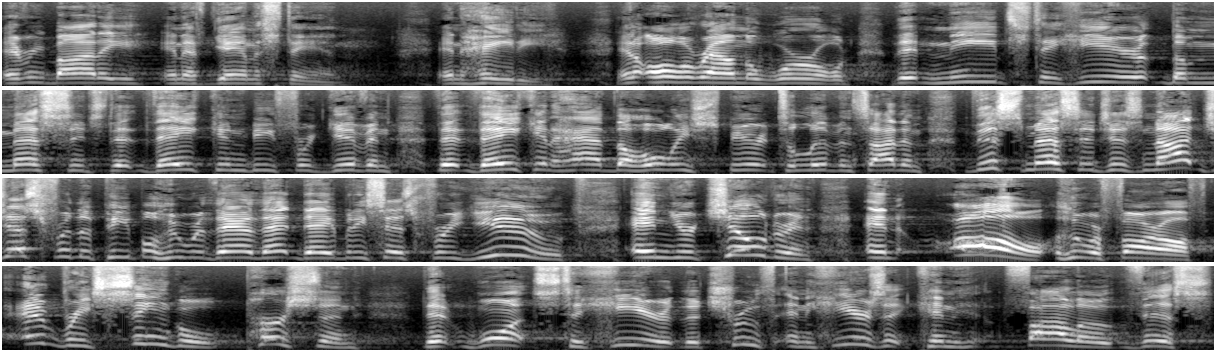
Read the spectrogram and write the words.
Everybody in Afghanistan and Haiti and all around the world that needs to hear the message that they can be forgiven, that they can have the Holy Spirit to live inside them. This message is not just for the people who were there that day, but he says for you and your children and all who are far off. Every single person that wants to hear the truth and hears it can follow this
